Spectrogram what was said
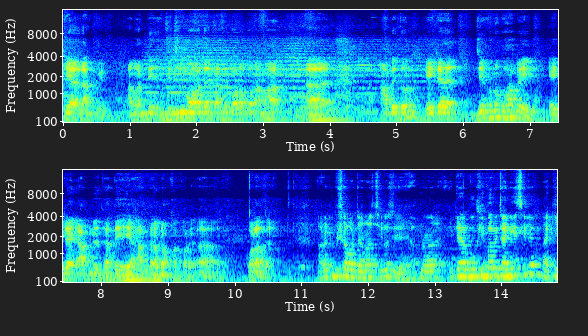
খেয়াল রাখবেন। আমার ডিসি মহোদয়ের কাছে বরাবর আমার আবেদন, এটা যে কোনোভাবে এটা আপনার যাতে এই হাতটা রক্ষা করে করা যায় আর একটা বিষয় আমার জানার ছিল যে আপনারা এটা মৌখিকভাবে জানিয়েছিলেন নাকি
